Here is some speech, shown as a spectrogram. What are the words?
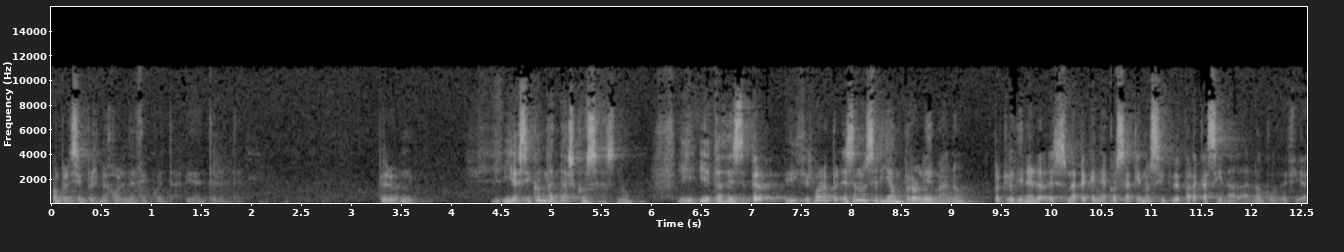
Hombre, siempre es mejor el de 50, evidentemente. Pero y así con tantas cosas, ¿no? Y, entonces, pero dices, bueno, pero eso no sería un problema, ¿no? Porque el dinero es una pequeña cosa que no sirve para casi nada, ¿no? Como decía,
